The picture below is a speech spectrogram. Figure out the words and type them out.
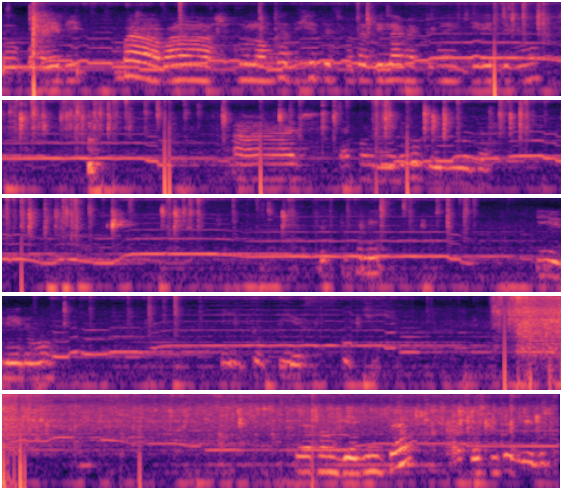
তো কড়াই দিই বাবা, শুকনো লঙ্কা দিয়ে তেজপাতা দিলাম, একটুখানি জিরে দেবো। আর এখন দিয়ে দেবো বেগুনটা। একটুখানি ইয়ে দিয়ে দেবো। কুচি। এখন বেগুনটা আর কচুটা দিয়ে দেবো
